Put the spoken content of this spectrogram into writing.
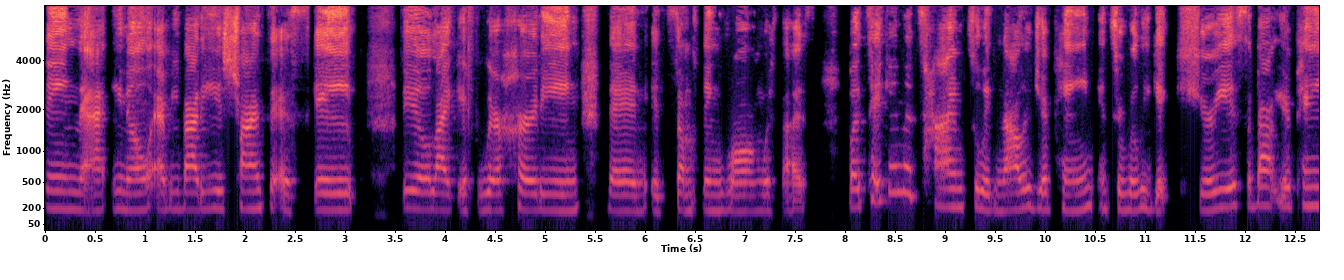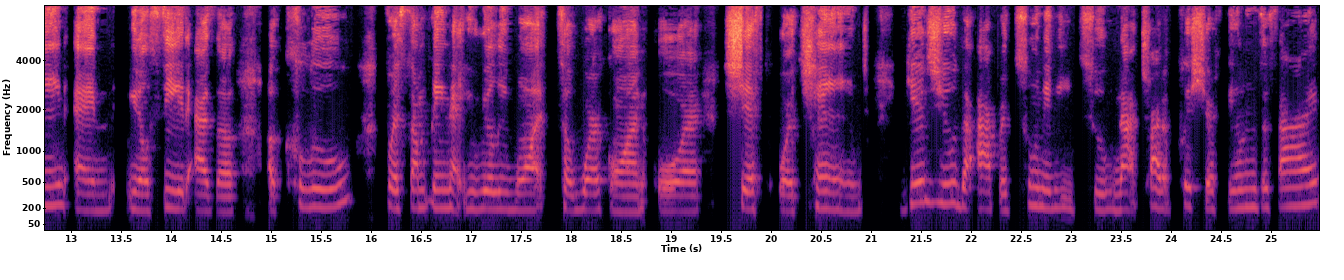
thing that, you know, everybody is trying to escape, feel like if we're hurting, then it's something wrong with us. But taking the time to acknowledge your pain and to really get curious about your pain and, you know, see it as a, a clue for something that you really want to work on or shift or change gives you the opportunity to not try to push your feelings aside,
